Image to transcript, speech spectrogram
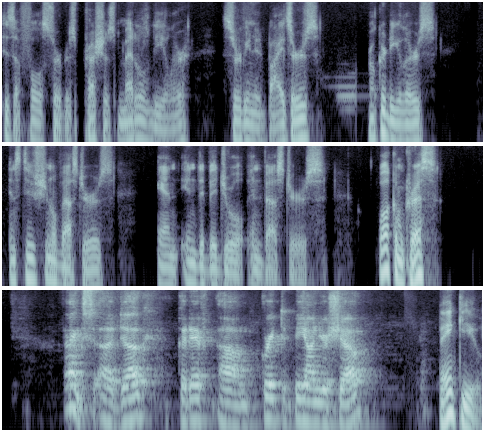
is a full service precious metal dealer serving advisors, broker dealers, institutional investors, and individual investors. Welcome, Chris. Thanks, uh, Doug. Good, um, great to be on your show. Thank you.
